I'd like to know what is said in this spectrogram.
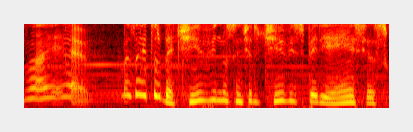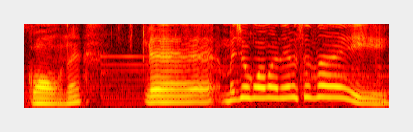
vai. É, mas aí tudo bem, tive, no sentido tive experiências com, né? É, mas de alguma maneira você vai.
